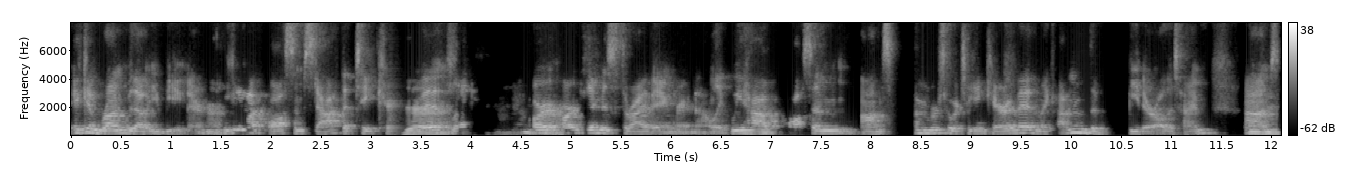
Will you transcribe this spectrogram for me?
it can run without you being there. You can have awesome staff that take care yes. of it. Like our our gym is thriving right now. Like we have mm-hmm. awesome um, members who are taking care of it, and like I don't have to be there all the time. Um, mm-hmm. So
